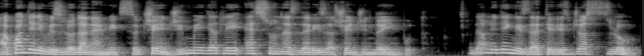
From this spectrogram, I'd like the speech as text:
A quantity with slow dynamics change immediately as soon as there is a change in the input. The only thing is that it is just slow.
